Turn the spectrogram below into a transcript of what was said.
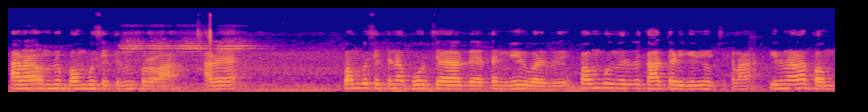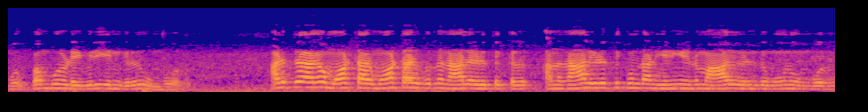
அதனால் வந்து பம்பு செட்டுன்னு சொல்லலாம். அதை பம்பு செட்டுனா போச்சு அந்த தண்ணி நீர் வருது. பம்புங்கிறது காற்று அடிக்கிறதையும் வச்சுக்கலாம். இருந்தாலும் பம்பு பம்புனுடைய விதிங்கிறது ஒம்பது. அடுத்ததாக மோட்டார். மோட்டாருக்கு வந்து நாலு எழுத்துக்கள். அந்த நாலு எழுத்துக்கு உண்டான எண்ணிடம் ஆறு ரெண்டு மூணு ஒம்பது.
